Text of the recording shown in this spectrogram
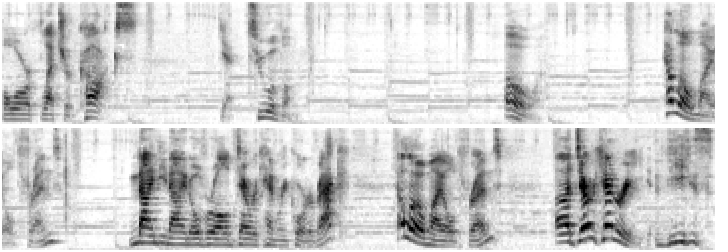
for Fletcher Cox. Get two of them. Oh. Hello, my old friend. 99 overall Derrick Henry quarterback. Hello, my old friend. Uh, Derrick Henry, these,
